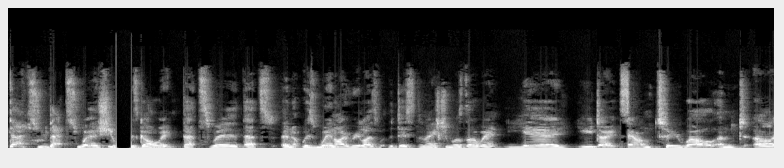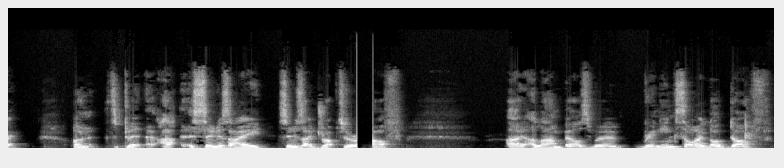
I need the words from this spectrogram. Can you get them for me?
That's that's where she was going. That's where that's and it was when I realised what the destination was. I went, yeah, you don't sound too well, and uh, on but uh, as soon as I as soon as I dropped her off, uh, alarm bells were ringing, so I logged off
